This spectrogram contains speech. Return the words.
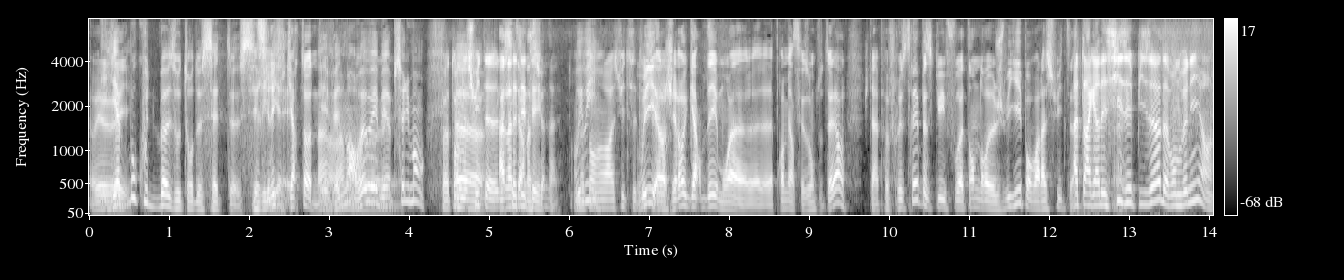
Oui, il y a oui. beaucoup de buzz autour de cette euh, C'est série. une série qui cartonne. hein, événement. vraiment, oui, oui, mais absolument. Faut attendre la Euh, suite euh, à cet été. l'international. On Oui, oui. la suite cet Oui, été. alors j'ai regardé moi la première saison tout à l'heure. J'étais un peu frustré parce qu'il faut attendre juillet pour voir la suite. Ah, t'as regardé 6 épisodes avant de venir?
